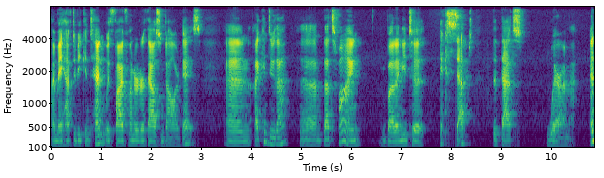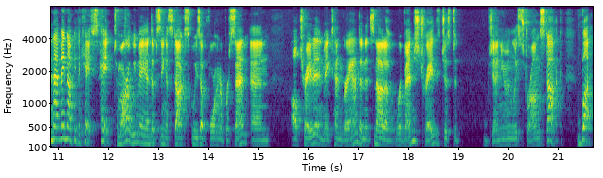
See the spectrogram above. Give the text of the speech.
I may have to be content with 500 or thousand dollar days, and I can do that. Um, that's fine, but I need to accept that that's where I'm at. And that may not be the case. Hey, tomorrow we may end up seeing a stock squeeze up 400%, and I'll trade it and make 10 grand, and it's not a revenge trade. It's just a genuinely strong stock. But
